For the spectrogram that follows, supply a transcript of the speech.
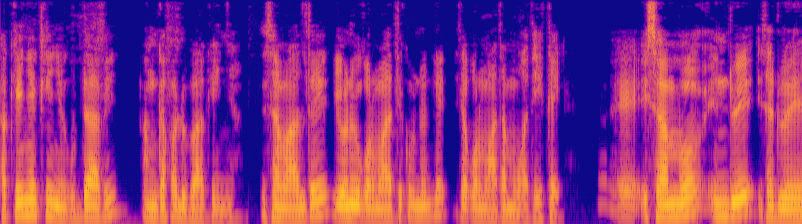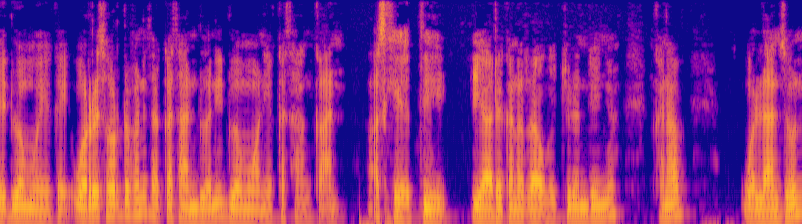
fakkeenya keenya guddaa fi hangafa lubaa keenya. Isa maal ta'e? Yoo nuyi qormaatatti kumnallee isa qormaata mo'atee ka'e. Isa immoo hin du'e isa du'a mo'ee ka'e. Warri isa hordofanis akka isaan du'anii du'a mo'anii akka isaan ka'an. As keessatti yaada kanarraa hubachuu dandeenya. Kanaaf wallaansoon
